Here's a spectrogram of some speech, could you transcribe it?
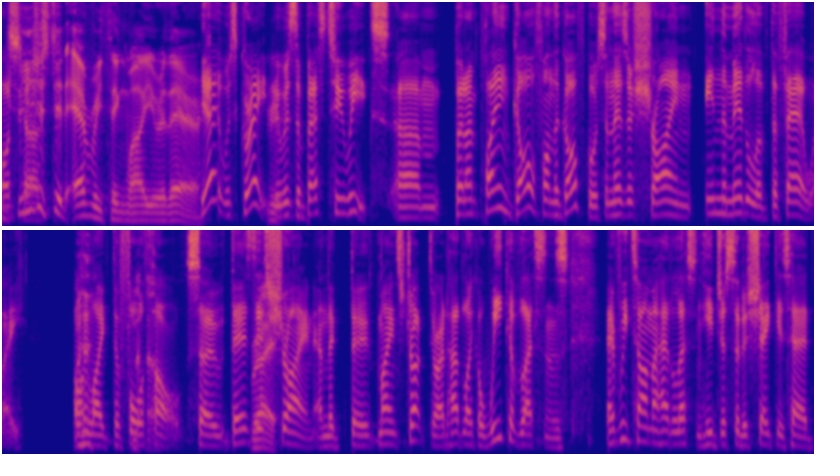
podcast. so you just did everything while you were there. Yeah, it was great. It was the best two weeks. Um, but I'm playing golf on the golf course, and there's a shrine in the middle of the fairway on like the fourth hole. So there's this Right. shrine, and the, the my instructor, I'd had like a week of lessons. Every time I had a lesson, he'd just sort of shake his head.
